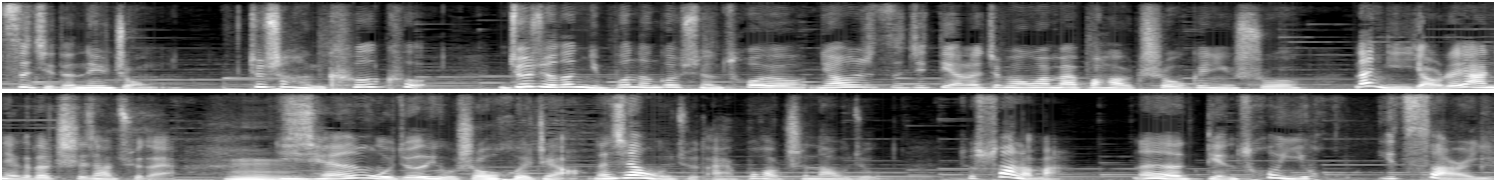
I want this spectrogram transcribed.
自己的那种，就是很苛刻。你就觉得你不能够选错哟。你要是自己点了这份外卖不好吃，我跟你说，那你咬着牙你给它吃下去的呀。嗯。以前我觉得有时候会这样，那现在我觉得，哎，不好吃，那我就就算了吧。那点错一一次而已。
